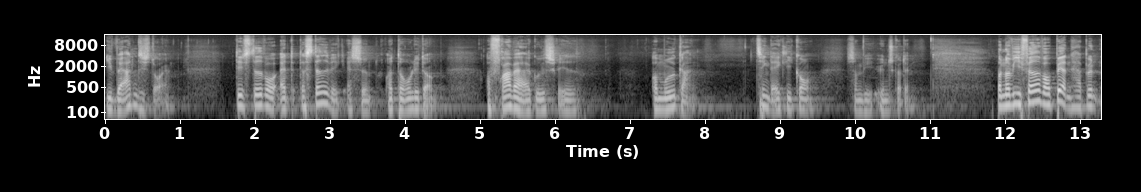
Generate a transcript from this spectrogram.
i verdenshistorien, det er et sted, hvor at der stadigvæk er synd og dårligdom, og fravær af Guds rige, og modgang. Ting, der ikke lige går, som vi ønsker det. Og når vi i fader, hvor beder den her bøn,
